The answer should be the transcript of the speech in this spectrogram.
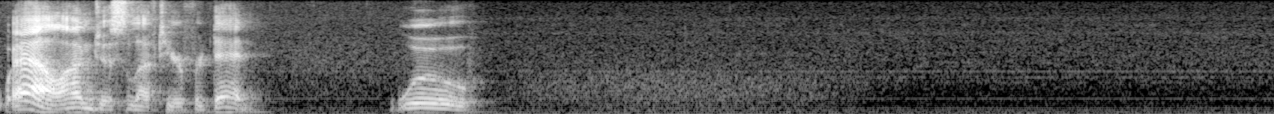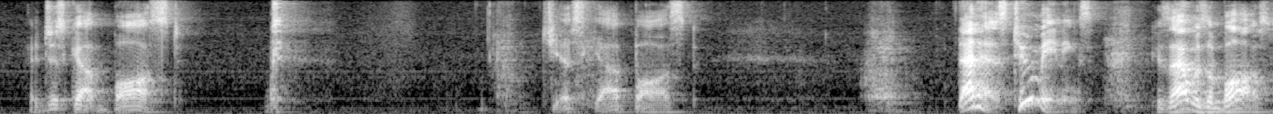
Well, I'm just left here for dead. Woo. I just got bossed. just got bossed. That has two meanings, because that was a boss.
